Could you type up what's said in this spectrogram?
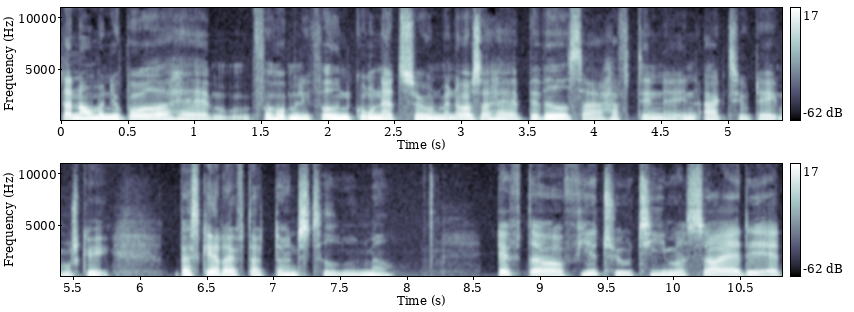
Der når man jo både at have mm, forhåbentlig fået en god natsøvn, men også at have bevæget sig og haft en, en aktiv dag måske. Hvad sker der efter et døgns tid uden mad? Efter 24 timer, så er det at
